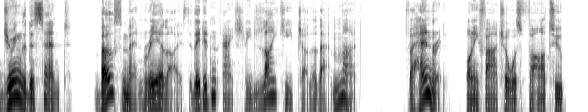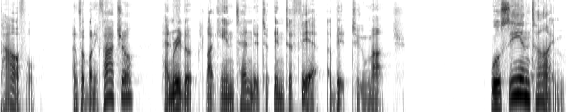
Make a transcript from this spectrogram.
During the descent, both men realized that they didn't actually like each other that much. For Henry, Bonifacio was far too powerful, and for Bonifacio, Henry looked like he intended to interfere a bit too much. We'll see in time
